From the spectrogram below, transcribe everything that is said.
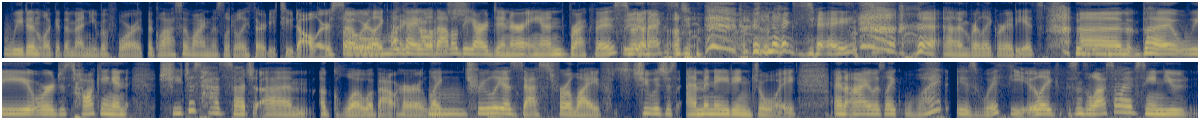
we didn't look at the menu before. The glass of wine was literally $32 so we Oh were like my okay well that'll be our dinner and breakfast for Yeah. the next the next day. Um, we're like we're idiots. Um, but we were just talking and she just had such um, a glow about her like Mm. truly a zest for life. She was just emanating joy. And i was like what is with you? Like since the last time i've seen you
